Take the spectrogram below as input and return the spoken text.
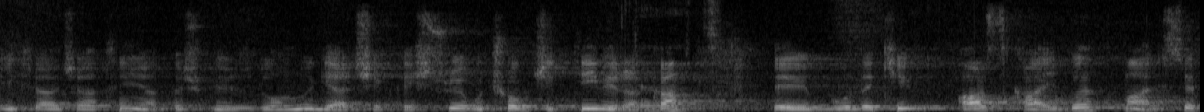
ihracatının yaklaşık %10'unu gerçekleştiriyor. Bu çok ciddi bir rakam. E, buradaki arz kaybı maalesef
